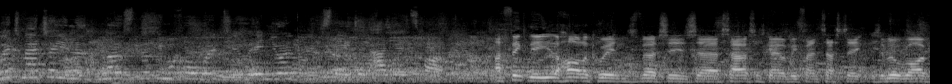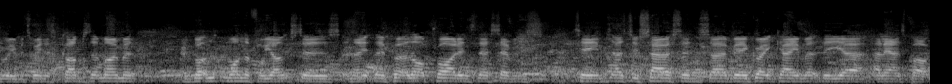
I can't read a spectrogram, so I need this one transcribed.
Which match are you most looking forward to in your group stage at Allianz Park? I think the, the Harlequins versus uh, Saracens game will be fantastic. There's a real rivalry between the clubs at the moment. They've got wonderful youngsters and they, they put a lot of pride into their sevens teams, as do Saracens. So it'll be a great game at the uh, Allianz Park.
